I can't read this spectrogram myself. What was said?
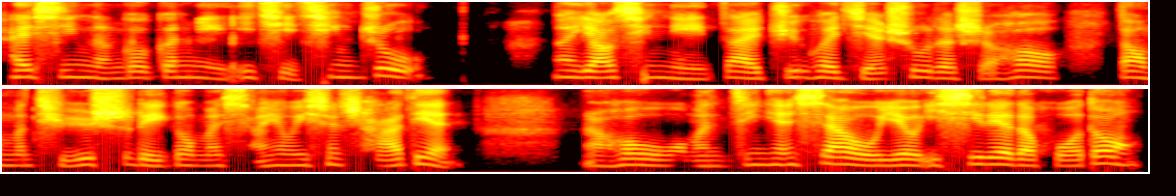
开心能够跟你一起庆祝。那邀请你在聚会结束的时候，到我们体育室里跟我们享用一些茶点。然后我们今天下午也有一系列的活动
